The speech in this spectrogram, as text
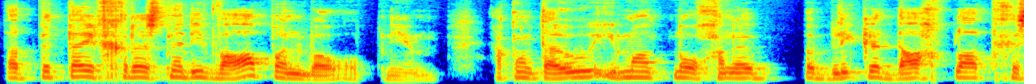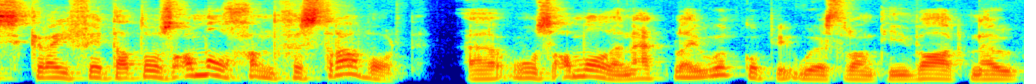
Dat party Christene die wapen wou opneem. Ek onthou iemand nog in 'n publieke dagblad geskryf het dat ons almal gaan gestraf word. Uh, ons almal en ek bly ook op die Oosrand hier waar ek nou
